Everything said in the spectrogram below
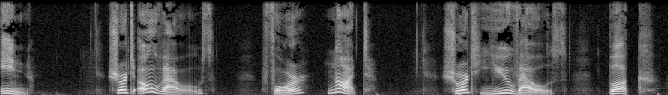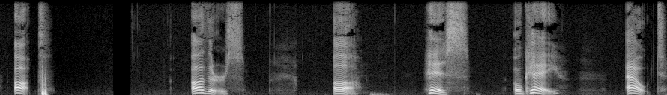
In. Short O vowels. For, not. Short U vowels. Book, up. Others. Uh. A. His. Okay Out.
